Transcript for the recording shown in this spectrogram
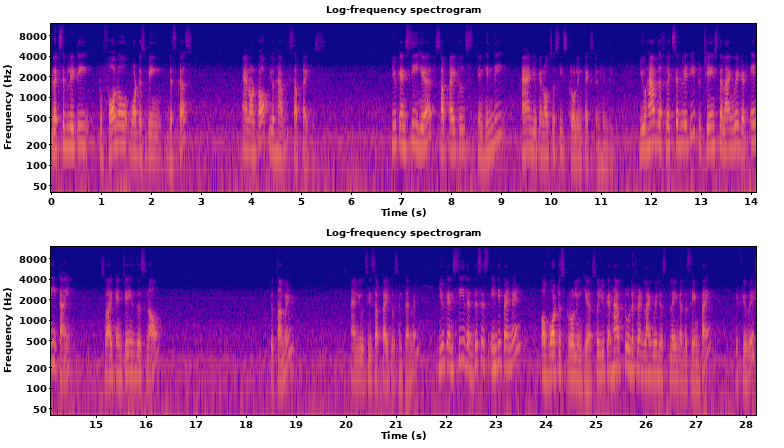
flexibility to follow what is being discussed and on top you have the subtitles. You can see here subtitles in Hindi and you can also see scrolling text in Hindi. You have the flexibility to change the language at any time. So, I can change this now to Tamil and you will see subtitles in Tamil. You can see that this is independent of what is scrolling here. So, you can have two different languages playing at the same time if you wish.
